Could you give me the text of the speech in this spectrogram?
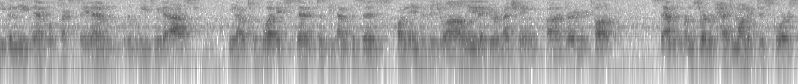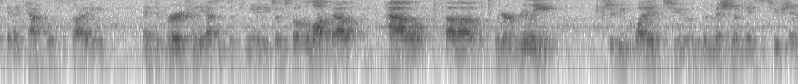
even the example of Texas A&M leads me to ask, you know, to what extent does the emphasis on individuality that you were mentioning uh, during your talk stem from sort of hegemonic discourse in a capitalist society and diverge from the essence of community? So we spoke a lot about how uh, we are really should be wedded to the mission of the institution,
